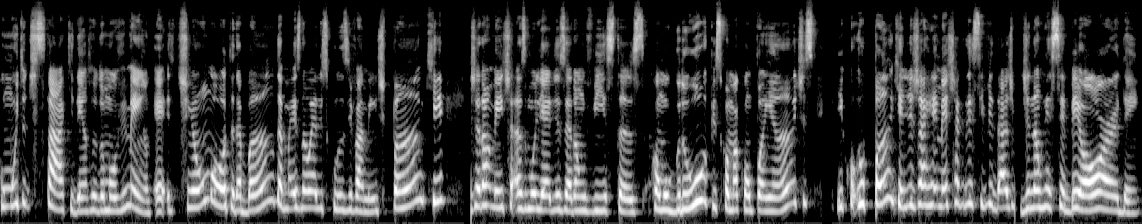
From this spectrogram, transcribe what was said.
com muito destaque dentro do movimento. É, tinha uma outra banda, mas não era exclusivamente punk. Geralmente as mulheres eram vistas como grupos, como acompanhantes, e o punk ele já remete à agressividade de não receber ordem,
